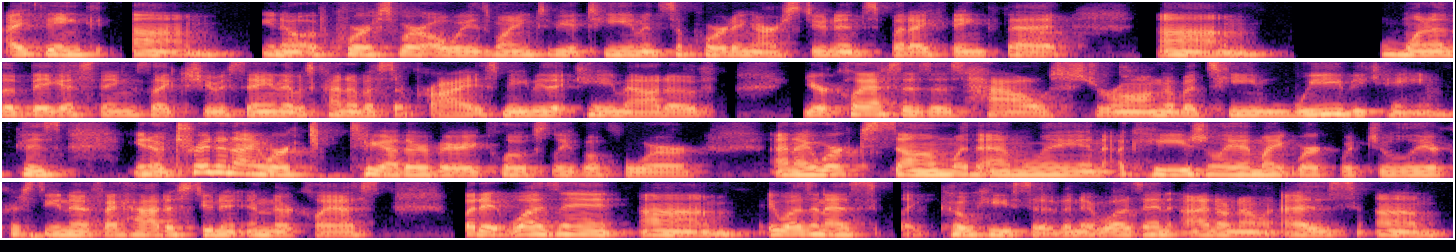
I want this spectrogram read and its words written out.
i think um you know of course we're always wanting to be a team and supporting our students but i think that um one of the biggest things like she was saying that was kind of a surprise maybe that came out of your classes is how strong of a team we became. Because you know trin and i worked together very closely before and i worked some with emily and occasionally i might work with julie or christina if i had a student in their class but it wasn't um it wasn't as like cohesive and it wasn't i don't know as um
